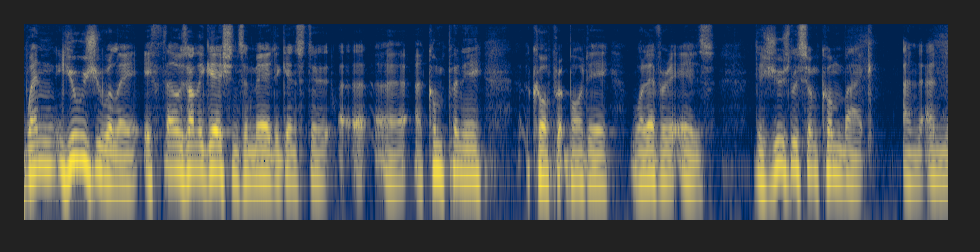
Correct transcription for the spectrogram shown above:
when usually, if those allegations are made against a, a, a, company, a corporate body, whatever it is, there's usually some comeback, and, and,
